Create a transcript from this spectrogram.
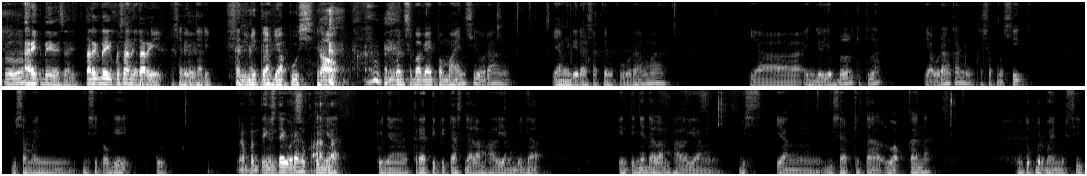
Tuh. tarik deh saya tarik dari pesan ditarik Pesan ditarik. Kan ini telah dihapus. no. Bukan sebagai pemain sih orang yang dirasakan ke orang mah ya enjoyable gitulah. Ya orang kan resep musik bisa main musik oge gitu. yang penting Terus orang punya lah. punya kreativitas dalam hal yang beda. Intinya dalam hal yang bis, yang bisa kita luapkan lah untuk bermain musik.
